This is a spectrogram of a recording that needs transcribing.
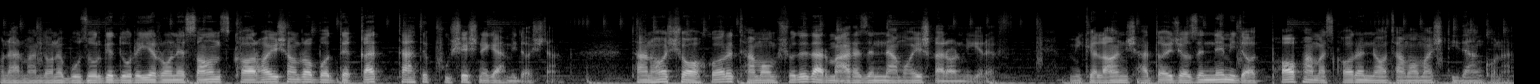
هنرمندان بزرگ دوره رونسانس کارهایشان را با دقت تحت پوشش نگه می داشتند. تنها شاهکار تمام شده در معرض نمایش قرار می گرفت. میکلانج حتی اجازه نمی‌داد پاپ هم از کار ناتمامش دیدن کند.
